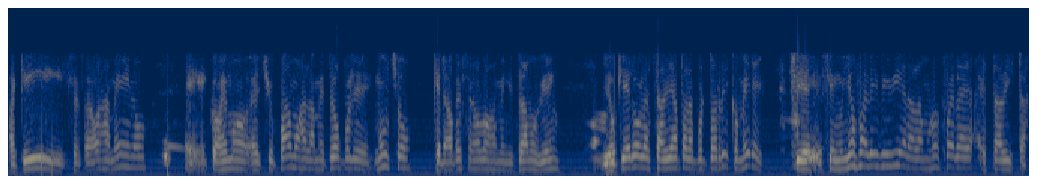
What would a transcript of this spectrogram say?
aquí se trabaja menos eh, cogemos eh, chupamos a la metrópoli mucho que a veces no los administramos bien. Yo quiero la estabilidad para Puerto Rico. Mire Si, si Muñoz Marín viviera, a lo mejor fuera estadista,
